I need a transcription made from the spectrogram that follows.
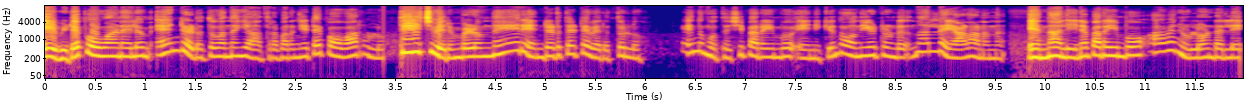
എവിടെ പോവാണേലും എന്റെ അടുത്ത് വന്ന് യാത്ര പറഞ്ഞിട്ടേ പോവാറുള്ളൂ. തിരിച്ചു വരുമ്പോഴും നേരെ എന്റെ അടുത്തിട്ടേ വരത്തുള്ളൂ. എന്ന് മുത്തശ്ശി പറയുമ്പോൾ എനിക്കും തോന്നിയിട്ടുണ്ട് നല്ലയാളാണെന്ന്. എന്നാൽ ലീന പറയുമ്പോൾ അവനുള്ളോണ്ടല്ലേ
